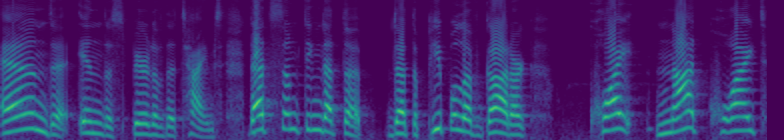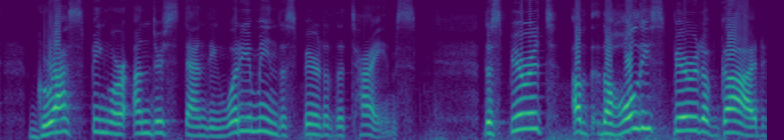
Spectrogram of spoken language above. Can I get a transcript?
and in the Spirit of the times. That's something that the that the people of God are quite not quite grasping or understanding. What do you mean, the Spirit of the times? The Spirit of the Holy Spirit of God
